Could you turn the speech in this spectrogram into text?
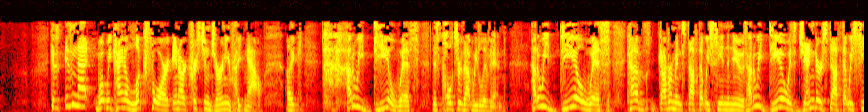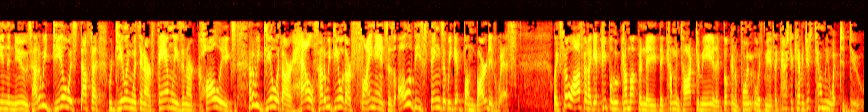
Because isn't that what we kind of look for in our Christian journey right now? Like, how do we deal with this culture that we live in? How do we deal with kind of government stuff that we see in the news? How do we deal with gender stuff that we see in the news? How do we deal with stuff that we're dealing with in our families and our colleagues? How do we deal with our health? How do we deal with our finances? All of these things that we get bombarded with. Like so often I get people who come up and they, they come and talk to me or they book an appointment with me. It's like, Pastor Kevin, just tell me what to do.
